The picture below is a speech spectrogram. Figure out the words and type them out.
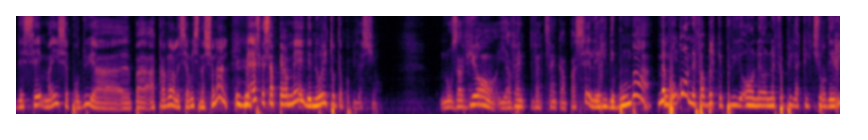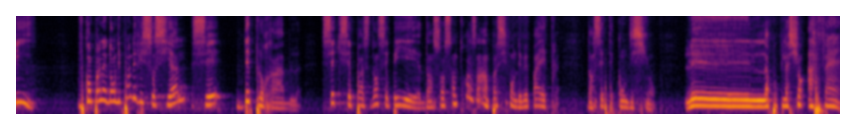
de ces maïs produits à, euh, à travers le service national. Mais est-ce que ça permet de nourrir toute la population? Nous avions, il y a 20, 25 ans passés, les riz de Bumba. Mais pourquoi on ne fabrique plus, on ne, on ne fait plus la culture des riz? Vous comprenez Donc, du point de vue social, c'est déplorable. Ce qui se passe dans ces pays, dans 63 ans, en principe, on ne devait pas être dans cette condition. Les- la population a faim.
